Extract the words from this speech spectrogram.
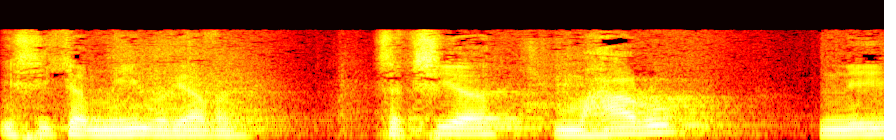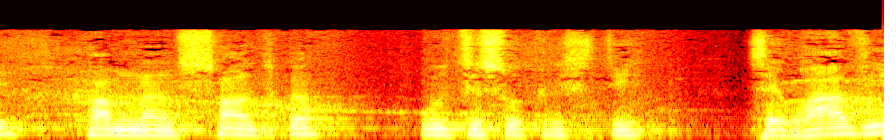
isika mino ry havana satria maro ny mpaminany sandoka hoy Jesoa Kristy izay ho avy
